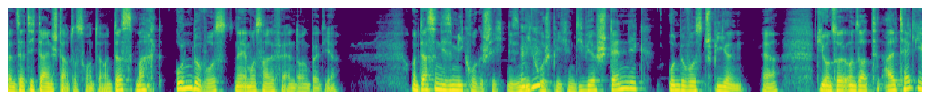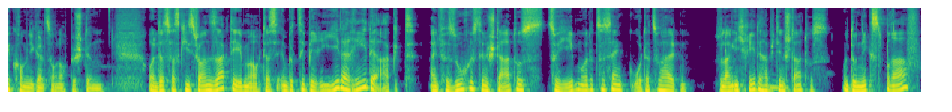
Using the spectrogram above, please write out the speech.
dann setze ich deinen Status runter. Und das macht unbewusst eine emotionale Veränderung bei dir. Und das sind diese Mikrogeschichten, diese mhm. Mikrospielchen, die wir ständig unbewusst spielen, ja, die unsere, unsere alltägliche Kommunikation auch bestimmen. Und das, was Keith Strong sagte eben auch, dass im Prinzip jeder Redeakt ein Versuch ist, den Status zu heben oder zu senken oder zu halten. Solange ich rede, habe ich den Status. Und du nickst brav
